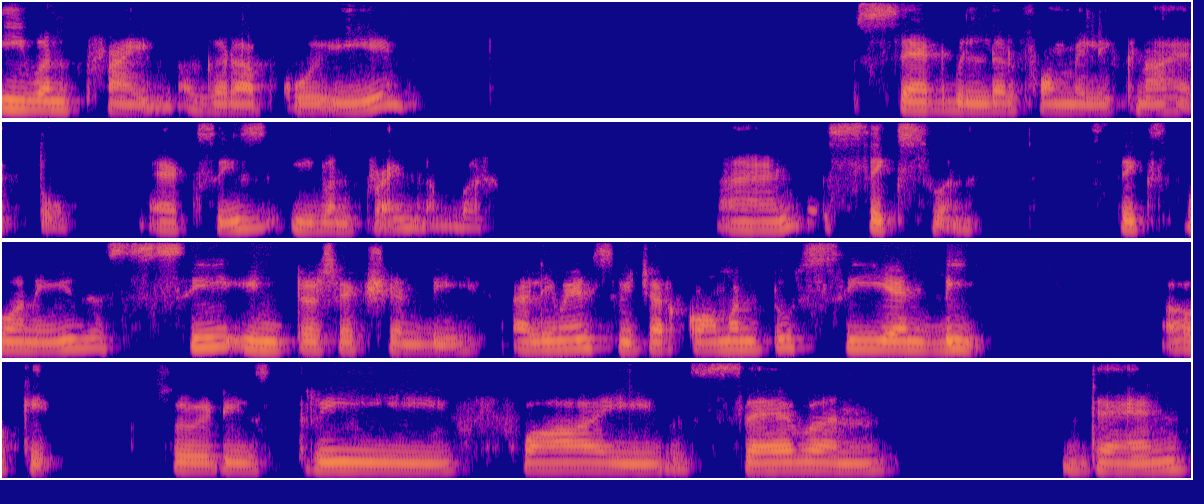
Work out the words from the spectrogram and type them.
even prime अगर आपको ये सेट बिल्डर फॉर्म में लिखना है तो x is even prime number and six one six one is C intersection D elements which are common to C and D okay so it is 3 5 7 then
